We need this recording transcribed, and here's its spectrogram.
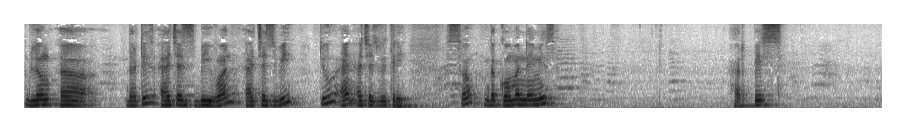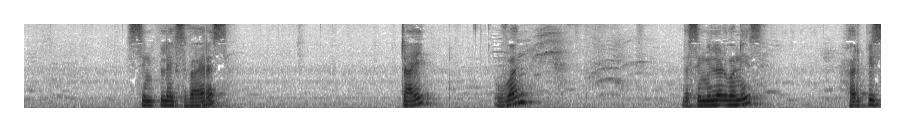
belong uh, that is HHV1, HHV2 and HHV3. So the common name is herpes simplex virus type 1 the similar one is herpes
